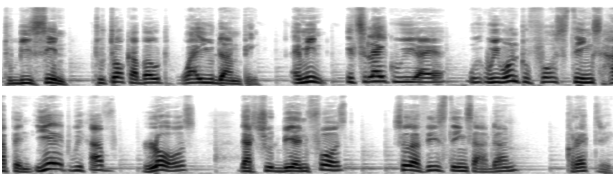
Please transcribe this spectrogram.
to be seen, to talk about why you dumping. I mean, it's like we are we, we want to force things happen, yet we have laws that should be enforced so that these things are done correctly.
